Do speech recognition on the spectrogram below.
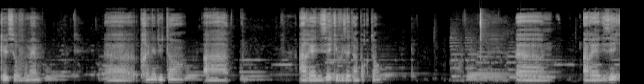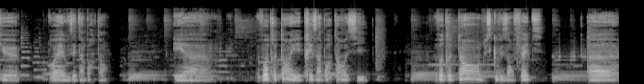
que sur vous-même. prenez du temps à, réaliser que vous êtes important. À réaliser que ouais vous êtes important. Et euh, votre temps est très important aussi. Votre temps de ce que vous en faites euh,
